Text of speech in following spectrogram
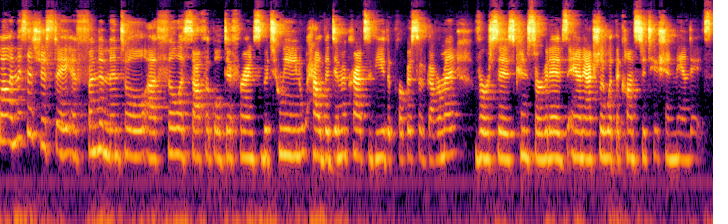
Well, and this is just a, a fundamental uh, philosophical difference between how the Democrats view the purpose of government versus conservatives and actually what the Constitution mandates.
